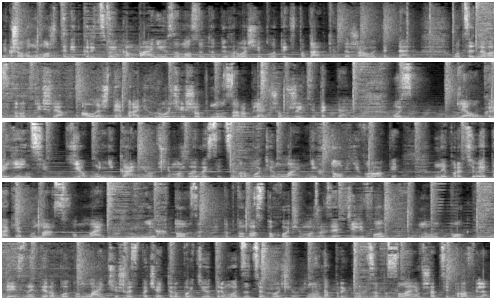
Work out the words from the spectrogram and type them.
Якщо ви не можете відкрити свою компанію, заносити туди гроші, платити податки в державу і так далі. Оце для вас короткий шлях. Але ж де брати гроші, щоб ну заробляти, щоб жити і так далі. Ось для українців є унікальні вообще можливості. Це в роботі онлайн. Ніхто в Європі не працює так, як у нас в онлайні. Ніхто взагалі. Тобто, у нас хто хоче, може взяти телефон, ноутбук, десь знайти роботу онлайн чи щось почати робити і отримувати за це гроші. От ми, наприклад, за посиланням в шапці профіля,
